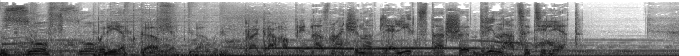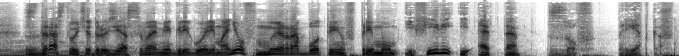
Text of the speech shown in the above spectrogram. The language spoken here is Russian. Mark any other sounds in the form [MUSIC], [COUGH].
«Зов предков». Программа предназначена для лиц старше 12 лет. Здравствуйте, друзья, с вами Григорий Манев. Мы работаем в прямом эфире, и это «Зов предков».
